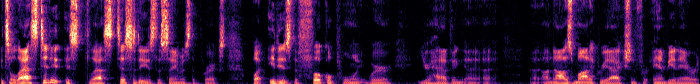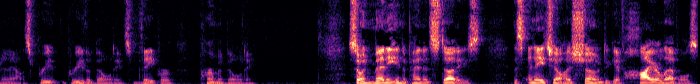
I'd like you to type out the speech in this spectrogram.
Its elasticity, is the same as the bricks, but it is the focal point where you're having a, a, an osmotic reaction for ambient air in and out. It's breathability, it's vapor permeability. So, in many independent studies, this NHL has shown to give higher levels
